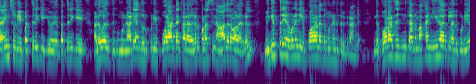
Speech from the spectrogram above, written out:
டைம்ஸுடைய பத்திரிகைக்கு பத்திரிகை அலுவலகத்துக்கு முன்னாடி அங்கே இருக்கக்கூடிய போராட்டக்காரர்கள் பலஸ்தீன ஆதரவாளர்கள் மிகப்பெரிய அளவில் இன்னைக்கு போராட்டத்தை முன்னெடுத்திருக்கிறாங்க. இந்த போராட்டத்தின் காரணமாக நியூயார்க்கில் இருக்கக்கூடிய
